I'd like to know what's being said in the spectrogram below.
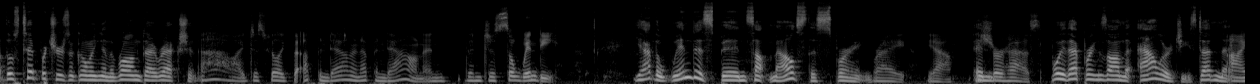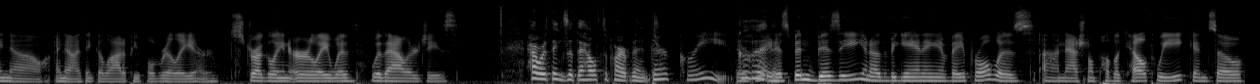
those temperatures are going in the wrong direction. Oh, I just feel like the up and down and up and down, and then just so windy. Yeah, the wind has been something else this spring. Right. Yeah, it And- sure has. Boy, that brings on the allergies, doesn't it? I know. I know. I think a lot of people really are struggling early with with allergies. How are things at the health department? They're great. They're Good. great. It's been busy. You know, the beginning of April was uh, National Public Health Week, and so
